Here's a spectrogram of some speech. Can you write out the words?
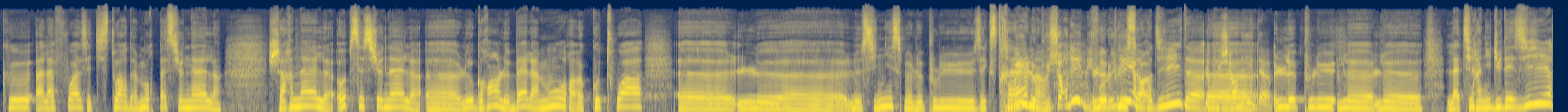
que à la fois cette histoire d'amour passionnel, charnel, obsessionnel, euh, le grand, le bel amour côtoie euh, le, euh, le cynisme le plus extrême, oui, le plus sordide, il faut le, plus Sordide, le plus sordide, le plus le, le, la tyrannie du désir.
